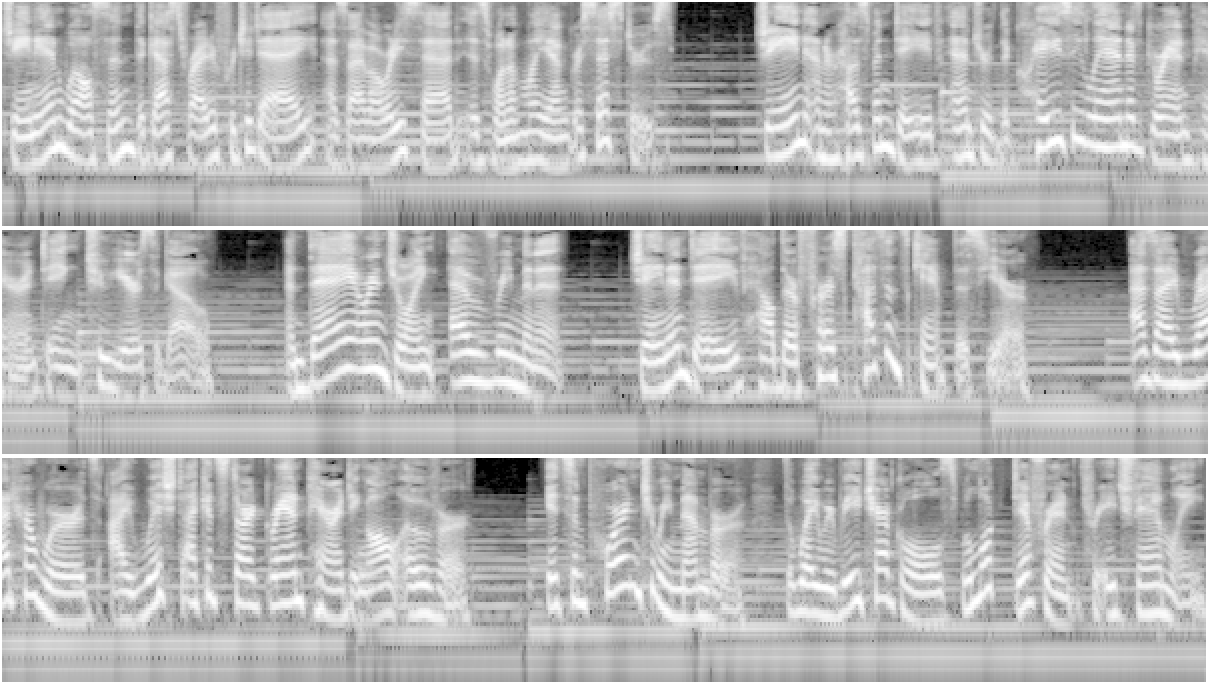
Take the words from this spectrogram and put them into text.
Jane Ann Wilson, the guest writer for today, as I've already said, is one of my younger sisters. Jane and her husband Dave entered the crazy land of grandparenting two years ago, and they are enjoying every minute. Jane and Dave held their first cousins camp this year, as I read her words, I wished I could start grandparenting all over. It's important to remember the way we reach our goals will look different for each family.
